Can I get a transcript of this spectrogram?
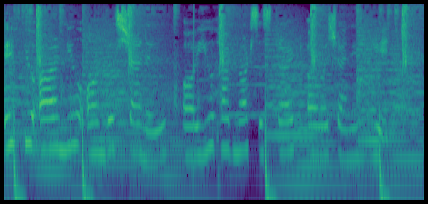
If you are new on this channel or you have not subscribed our channel yet,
